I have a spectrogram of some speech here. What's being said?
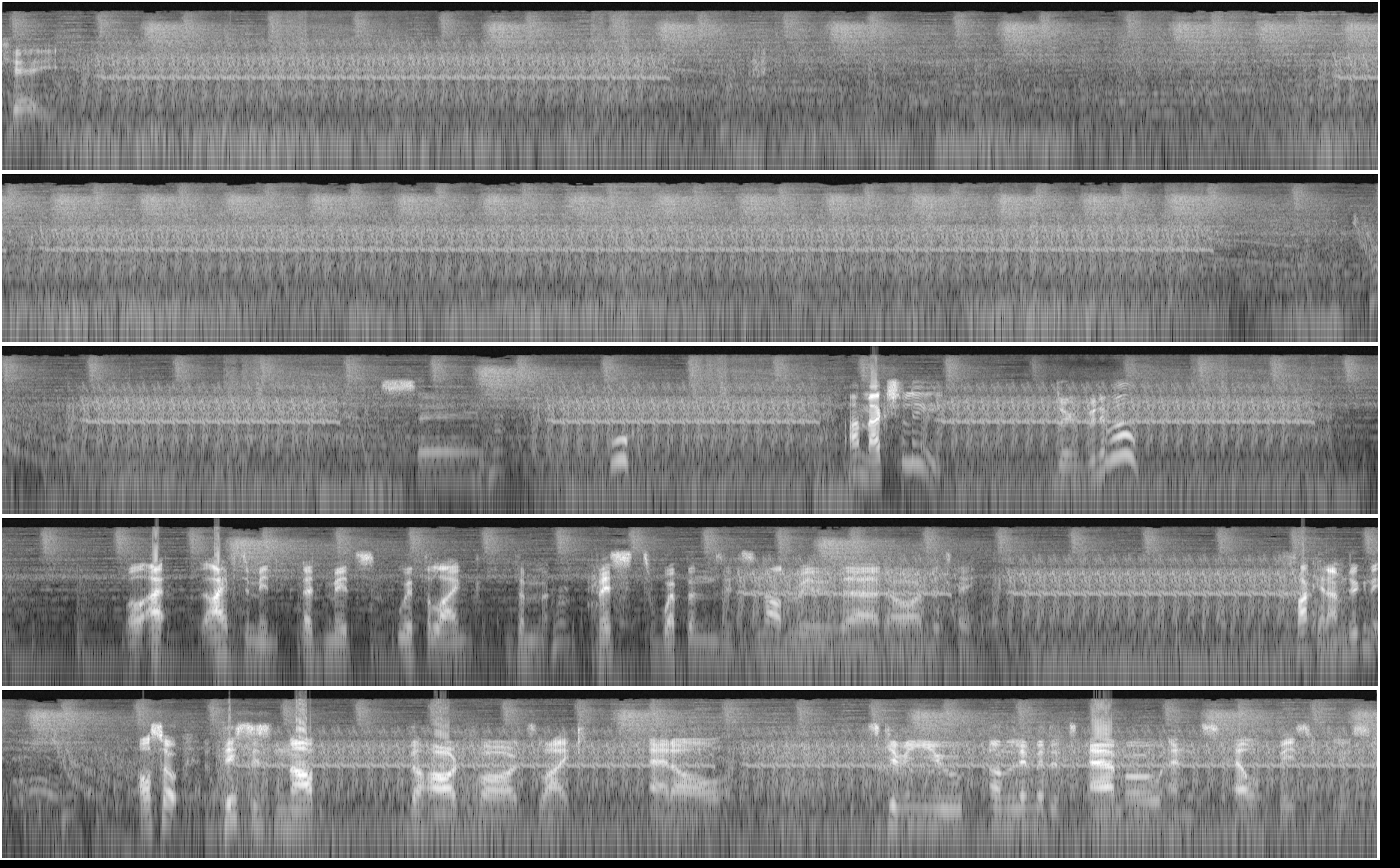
Okay. I'm actually doing pretty well. Well, I I have to admit, with like the best weapons, it's not really that hard. But hey, fuck it, I'm doing it. Also, this is not the hard part, like at all. It's giving you unlimited ammo and health, basically. So.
